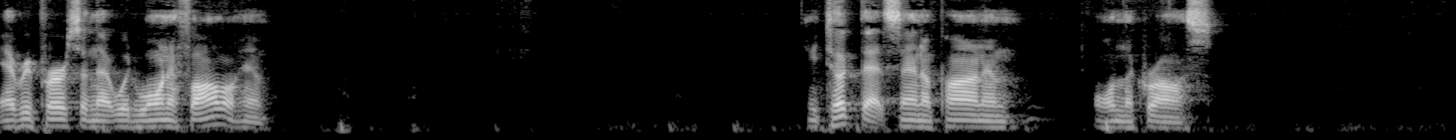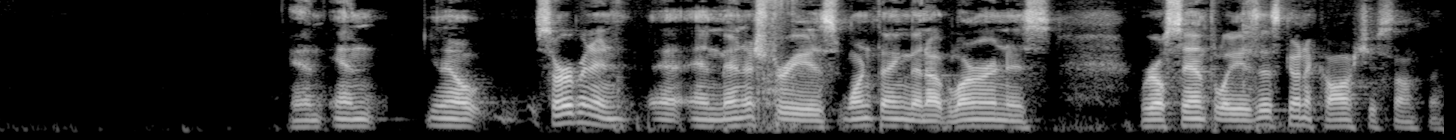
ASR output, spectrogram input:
every person that would want to follow him. He took that sin upon him on the cross. And, and you know, serving in, in ministry is one thing that I've learned is real simply is this going to cost you something?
